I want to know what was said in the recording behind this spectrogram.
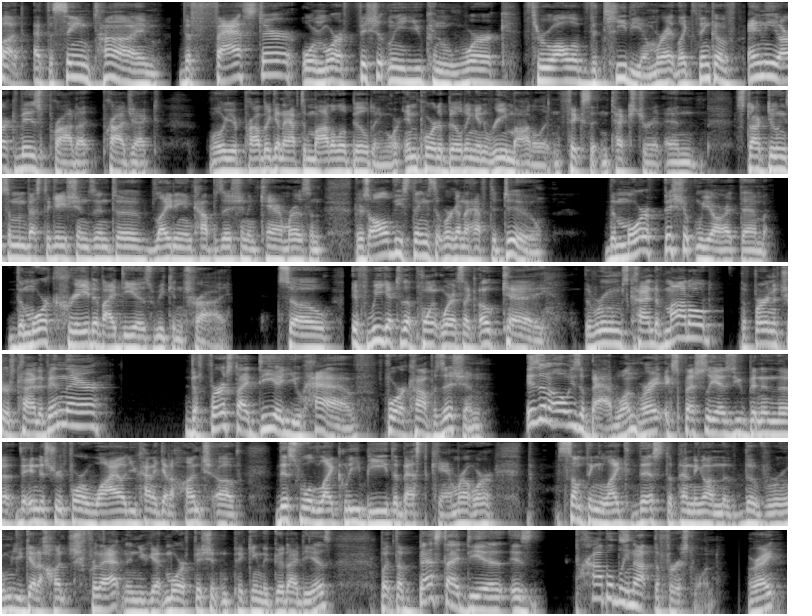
But at the same time, the faster or more efficiently you can work through all of the tedium, right? Like think of any ArchViz product project. Well, you're probably going to have to model a building or import a building and remodel it and fix it and texture it and start doing some investigations into lighting and composition and cameras. And there's all these things that we're going to have to do. The more efficient we are at them, the more creative ideas we can try. So if we get to the point where it's like, okay, the room's kind of modeled. the furniture's kind of in there. The first idea you have for a composition isn't always a bad one, right? Especially as you've been in the, the industry for a while, you kind of get a hunch of this will likely be the best camera or something like this, depending on the, the room. You get a hunch for that and then you get more efficient in picking the good ideas. But the best idea is probably not the first one, right?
